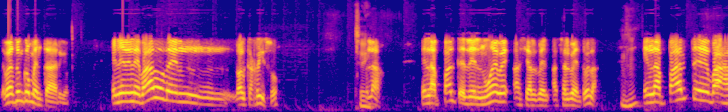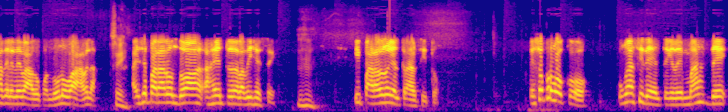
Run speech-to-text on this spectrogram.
le voy a hacer un comentario. En el elevado del Alcarrizo, ¿verdad? En la parte del 9 hacia el, hacia el 20, ¿verdad? En la parte baja del elevado, cuando uno baja, ¿verdad? Sí. Ahí se pararon dos agentes de la DGC y pararon en el tránsito. Eso provocó un accidente de más de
